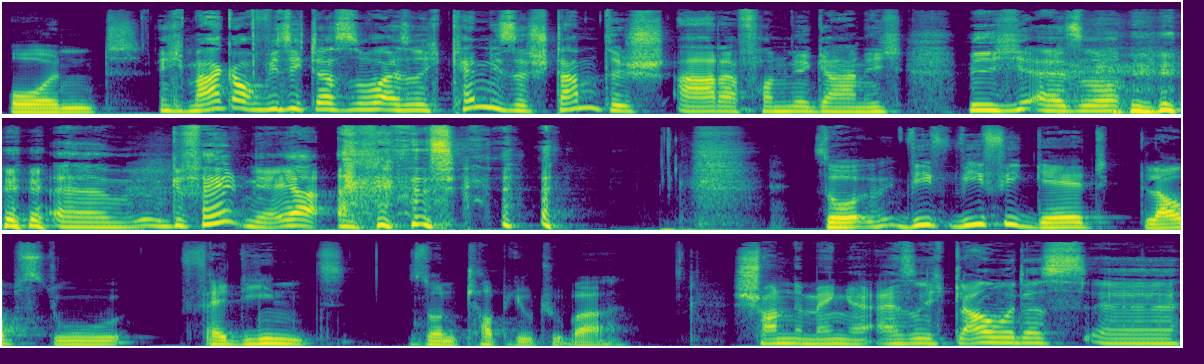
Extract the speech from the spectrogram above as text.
Und ich mag auch, wie sich das so, also ich kenne diese Stammtischader von mir gar nicht. Wie ich, also, ähm, gefällt mir, ja. so, wie, wie viel Geld glaubst du, verdient so ein Top-YouTuber? Schon eine Menge. Also ich glaube, dass äh,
